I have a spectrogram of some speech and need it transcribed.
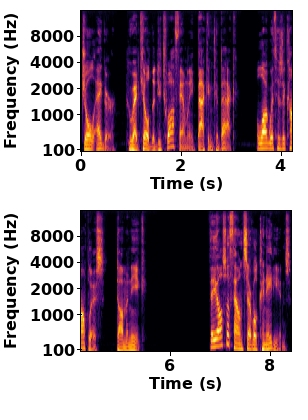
Joel Egger, who had killed the Dutoit family back in Quebec, along with his accomplice, Dominique. They also found several Canadians,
